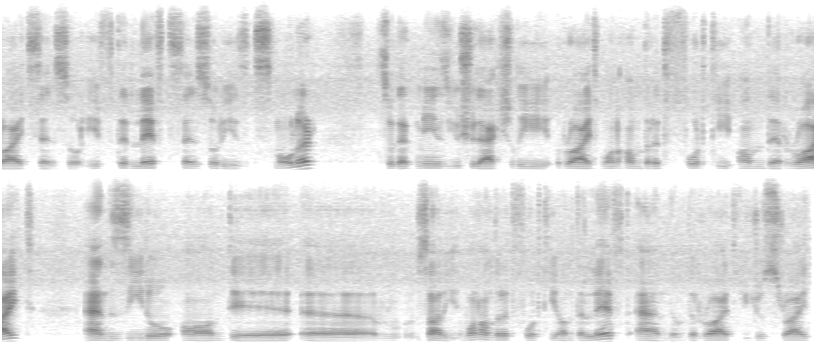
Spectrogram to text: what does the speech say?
right sensor. If the left sensor is smaller, so that means you should actually write 140 on the right and 0 on the uh, sorry 140 on the left and on the right you just write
